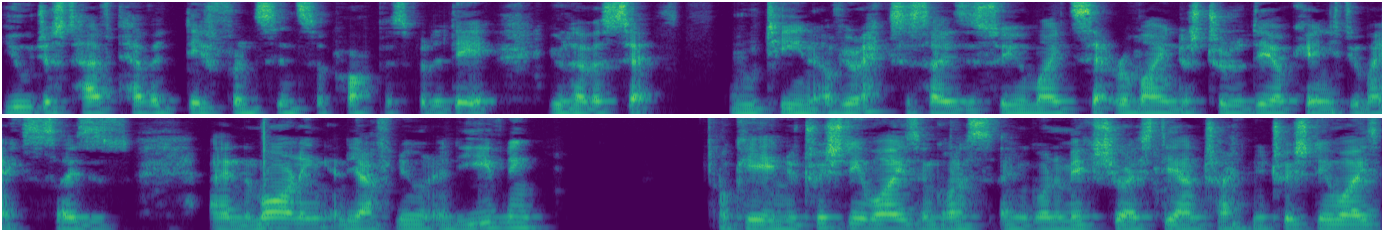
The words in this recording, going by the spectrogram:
you just have to have a different sense of purpose for the day. You'll have a set routine of your exercises. So you might set reminders through the day. Okay, I need to do my exercises in the morning, in the afternoon, and the evening okay, nutritionally wise, I'm going to I'm to make sure I stay on track nutritionally wise.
